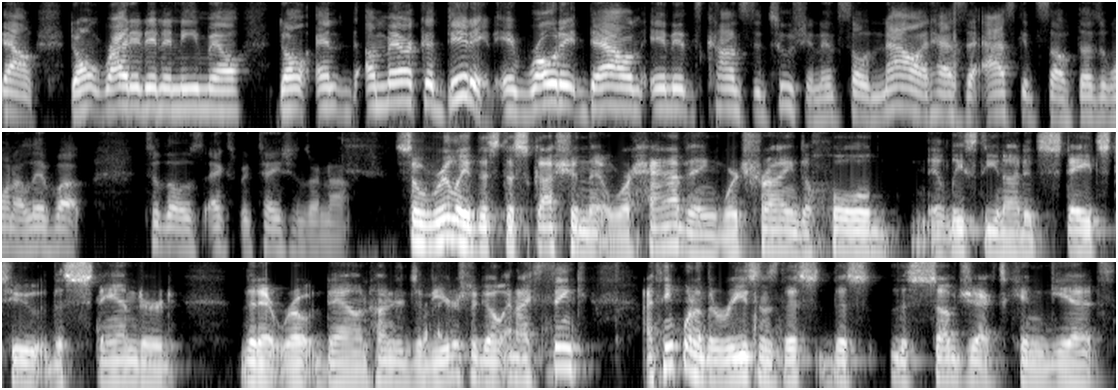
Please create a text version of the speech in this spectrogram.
down. Don't write it in an email. Don't. And America did it. It wrote it down in its constitution, and so now it has to ask itself: Does it want to live up to those expectations or not? So really, this discussion that we're having, we're trying to hold at least the United States to the standard that it wrote down hundreds of years ago. And I think I think one of the reasons this this this subject can get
